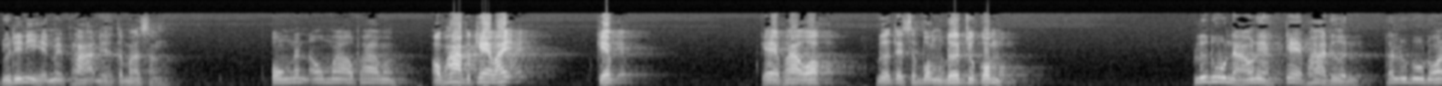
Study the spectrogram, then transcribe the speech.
อยู่ที่นี่เห็นไหมพระเนี่ยตมาสั่ง องค์นั้นเอามาเอาผ้ามาเอาผ้าไปแก้ไว้ เก็บ แก้ผ้าออก เหลือแต่สบงเดินจุกรมฤดูหนาวเนี่ย แก้ผ้าเดิน ถ้าฤดูร้อน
